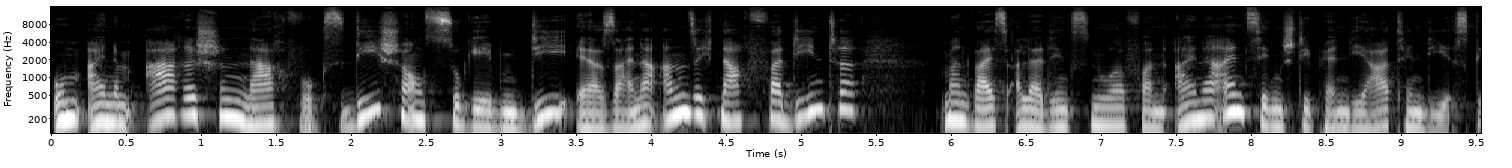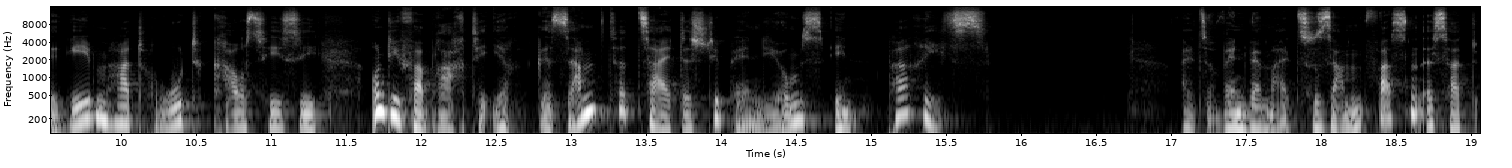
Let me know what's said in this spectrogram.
um einem arischen Nachwuchs die Chance zu geben, die er seiner Ansicht nach verdiente, Man weiß allerdings nur von einer einzigen Stipendiatin, die es gegeben hat. Ruth Kraus hieß sie, und die verbrachte ihre gesamte Zeit des Stipendiums in Paris. Also wenn wir mal zusammenfassen, es hat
